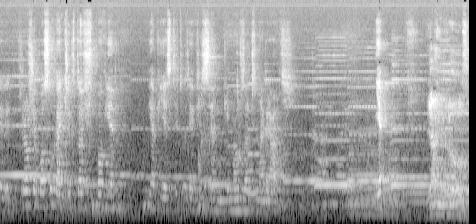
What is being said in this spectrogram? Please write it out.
Y, proszę posłuchać, czy ktoś powie, jaki jest tytuł tej piosenki. Mąż zaczyna grać. Nie. Jan Rose.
